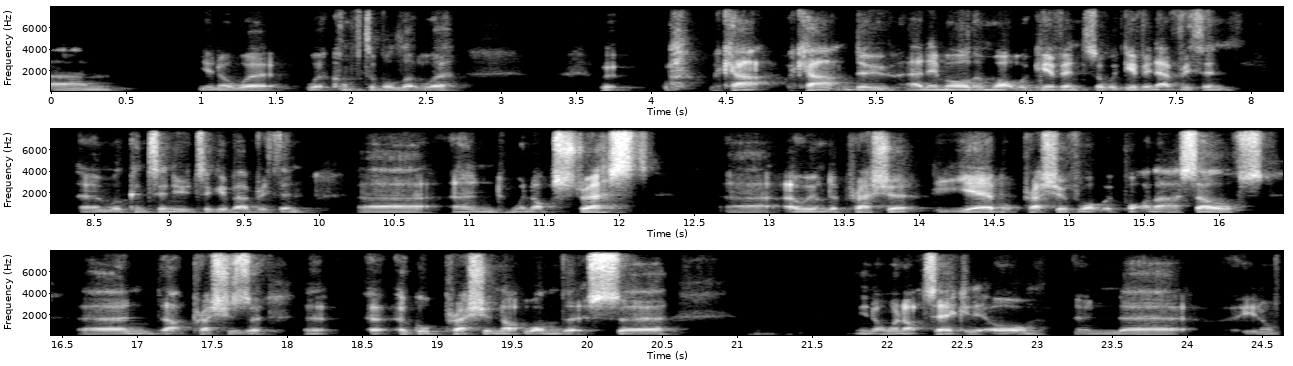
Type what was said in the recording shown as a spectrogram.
um, you know we're we're comfortable that we're we, we can't we can't do any more than what we're giving. So we're giving everything and we'll continue to give everything. Uh, and we're not stressed. Uh, are we under pressure? Yeah, but pressure for what we put on ourselves, and that pressure's a, a, a good pressure, not one that's uh, you know we're not taking it home. And uh, you know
